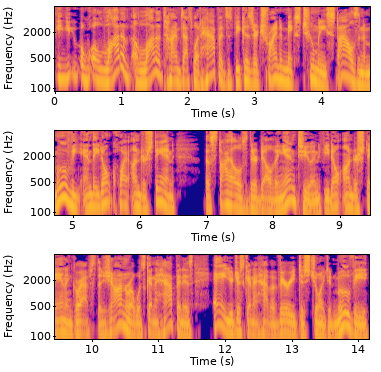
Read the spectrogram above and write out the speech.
you- a lot of a lot of times that's what happens is because they're trying to mix too many styles in a movie and they don't quite understand the styles they're delving into. And if you don't understand and grasp the genre, what's going to happen is, A, you're just going to have a very disjointed movie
